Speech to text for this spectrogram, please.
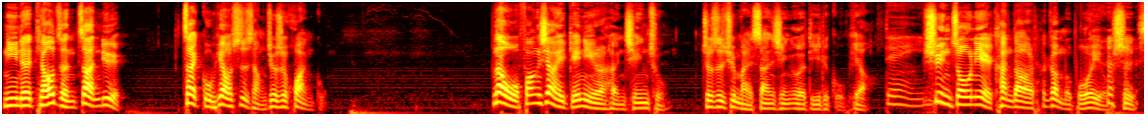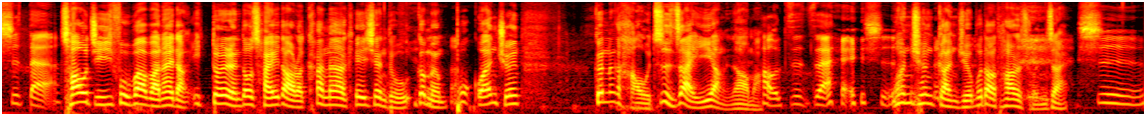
你的调整战略在股票市场就是换股。那我方向也给你了很清楚。就是去买三星二 D 的股票，对，讯州你也看到了，它根本不会有事。是的，超级富爸爸那一档，一堆人都猜到了，看那个 K 线图，根本不完全跟那个好自在一样，你知道吗？好自在是，完全感觉不到它的存在，是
